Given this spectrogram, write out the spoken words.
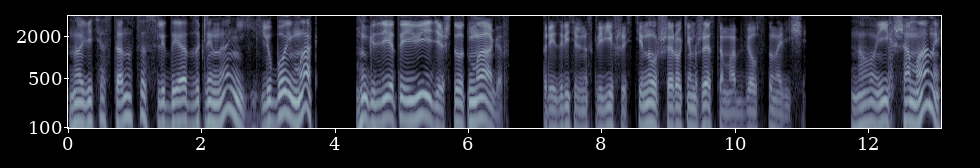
Но ведь останутся следы от заклинаний, любой маг. Где ты видишь тут магов? Презрительно скривившись, Тенур широким жестом обвел становище. Но их шаманы?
